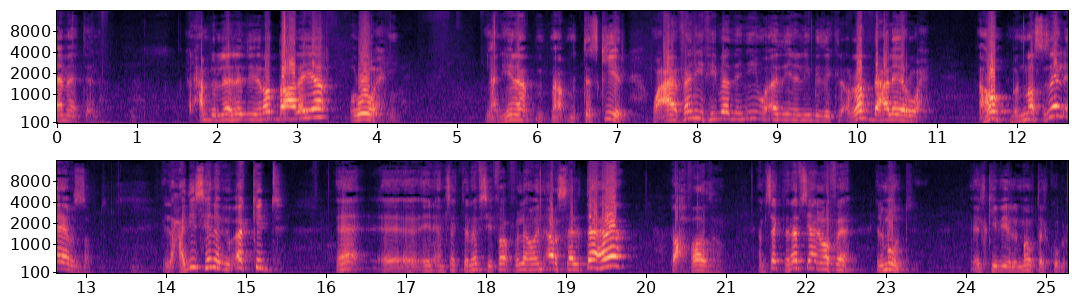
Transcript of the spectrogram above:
أماتنا. الحمد لله الذي رد علي روحي. يعني هنا التذكير. وعافني في بدني وأذن لي بذكر. رد علي روحي. أهو بالنص زي الآية بالظبط. الحديث هنا بيؤكد آه، آه، إن أمسكت نفسي فاغفر لها وإن أرسلتها فاحفظها. أمسكت نفسي يعني الوفاة الموت الكبير الموت الكبرى.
